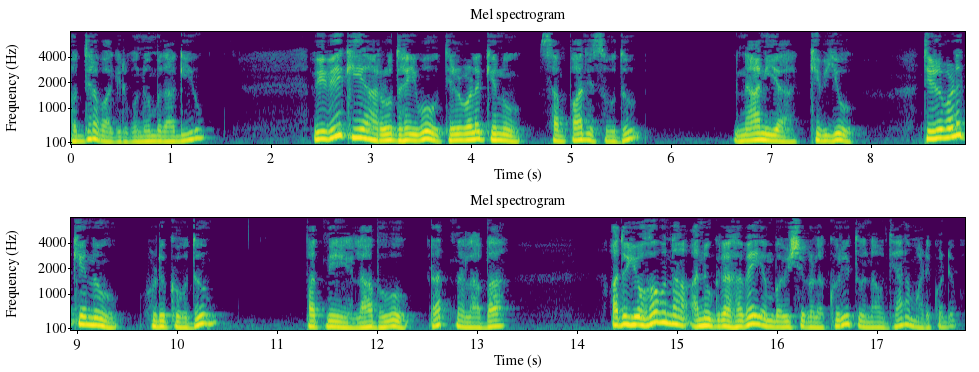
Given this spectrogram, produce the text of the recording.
ಭದ್ರವಾಗಿರುವನು ಎಂಬುದಾಗಿಯೂ ವಿವೇಕಿಯ ಹೃದಯವು ತಿಳುವಳಿಕೆಯನ್ನು ಸಂಪಾದಿಸುವುದು, ಜ್ಞಾನಿಯ ಕಿವಿಯು ತಿಳುವಳಿಕೆಯನ್ನು ಹುಡುಕುವುದು ಪತ್ನಿ ಲಾಭವು ರತ್ನ ಲಾಭ ಅದು ಯಹೋವನ ಅನುಗ್ರಹವೇ ಎಂಬ ವಿಷಯಗಳ ಕುರಿತು ನಾವು ಧ್ಯಾನ ಮಾಡಿಕೊಂಡೆವು.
